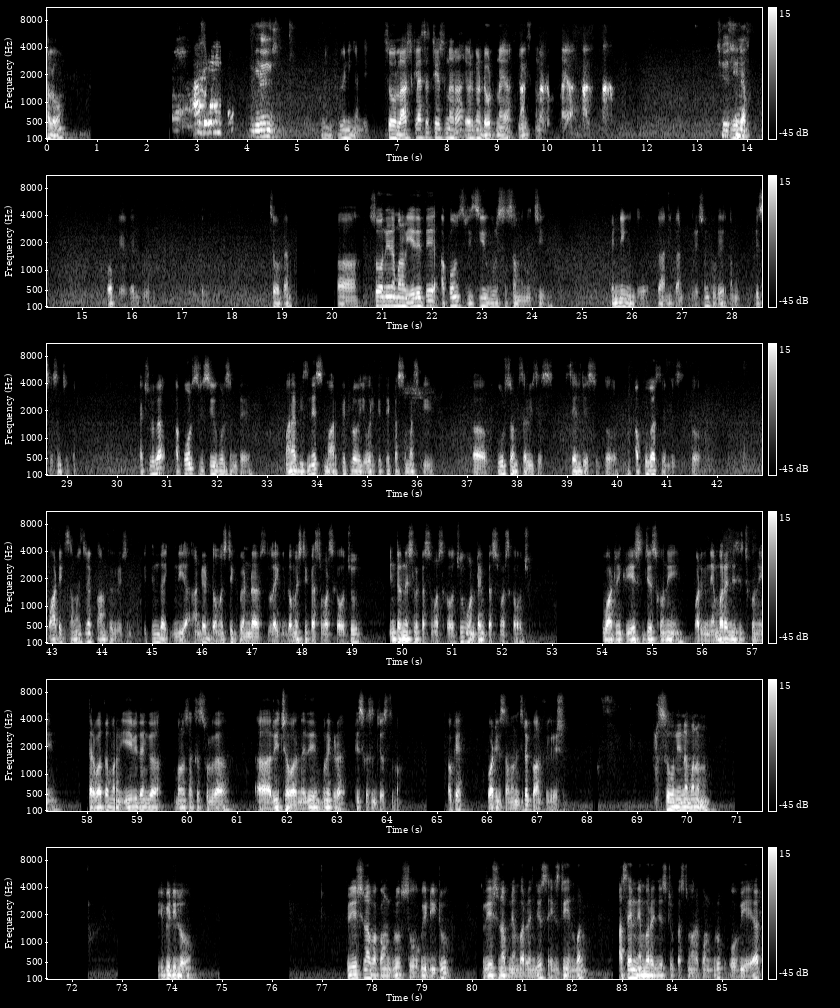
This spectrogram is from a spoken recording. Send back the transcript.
Hello. Good evening good అండి. So last classes చేస్తున్నారా? ఎవరికైనా డౌట్ ఉన్నాయా? Please okay very good. So done. So నేను మనం ఏదైతే అకౌంట్స్ రిసీవబుల్స్ సంబంధించి పెండింగ్ ఉందో దాని కాన్ఫిగరేషన్ టుడే మనం డిస్కషన్ చేద్దాం. యాక్చువల్గా అకౌంట్స్ రిసీవబుల్స్ అంటే మన బిజినెస్ మార్కెట్లో ఎవరికైతే కస్టమర్స్కి గూడ్స్ అండ్ సర్వీసెస్ సేల్ చేస్తుందో అప్పుగా సేల్ చేస్తుందో వాటికి సంబంధించిన configuration with in the India అంటే domestic vendors like domestic customers కావచ్చు ఇంటర్నేషనల్ కస్టమర్స్ కావచ్చు వన్ టైం కస్టమర్స్ కావచ్చు. వాటిని క్రియేషన్ చేసుకొని వాటికి నెంబర్ అని చేసి ఇచ్చుకొని తర్వాత మనం ఏ విధంగా మనం సక్సెస్ఫుల్గా రీచ్ అవ్వాలనేది మనం ఇక్కడ డిస్కషన్ చేస్తున్నాం. ఓకే వాటికి సంబంధించిన కాన్ఫిగరేషన్ సో నిన్న మనం పీపీటీలో creation of account groups OBD two creation of number ranges XDN one assign number ranges to customer account group OBIR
